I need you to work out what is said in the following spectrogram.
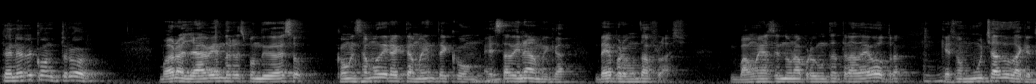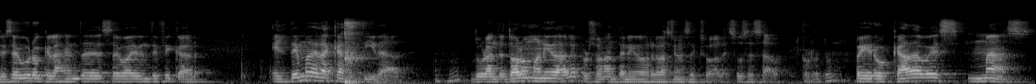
tener el control. Bueno, ya habiendo respondido eso, comenzamos directamente con esta dinámica de pregunta flash. Vamos a ir haciendo una pregunta atrás de otra, que son muchas dudas que estoy seguro que la gente se va a identificar. El tema de la castidad. Durante toda la humanidad las personas han tenido relaciones sexuales, eso se sabe. ¿Correcto? pero cada vez más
